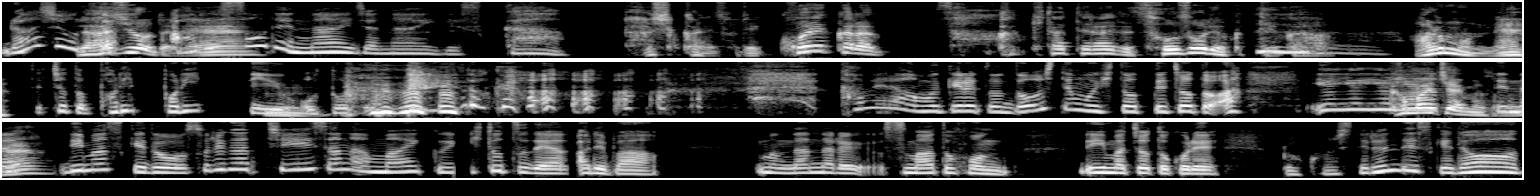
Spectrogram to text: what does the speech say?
ラジオラジオでね。ありそうでないじゃないですか。確かにそれ声からかき立てられる想像力っていうか、ん。あるもんね。でちょっとポリッポリっていう音だったりとか、カメラを向けるとどうしても人ってちょっとあいやいやいやいや構えちゃいますね。ってなりますけどそれが小さなマイク一つであればまあ、なんならスマートフォンで今ちょっとこれ録音してるんですけど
